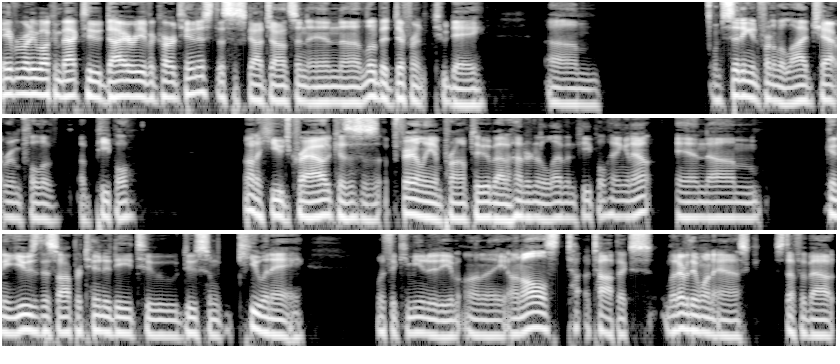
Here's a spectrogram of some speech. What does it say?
Hey, everybody, welcome back to Diary of a Cartoonist. This is Scott Johnson, and uh, a little bit different today. Um, I'm sitting in front of a live chat room full of, of people. Not a huge crowd because this is fairly impromptu, about 111 people hanging out. And um, going to use this opportunity to do some Q&A with the community on a on all t- topics, whatever they want to ask, stuff about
